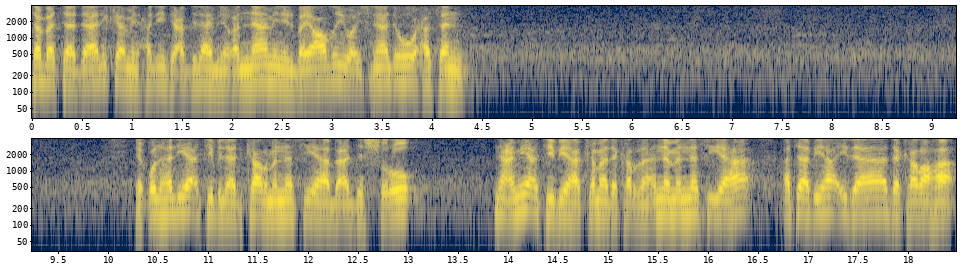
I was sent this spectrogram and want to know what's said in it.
ثبت ذلك من حديث عبد الله بن غنام البياضي وإسناده حسن. يقول هل يأتي بالأذكار من نسيها بعد الشروق؟ نعم يأتي بها كما ذكرنا أن من نسيها أتى بها إذا ذكرها.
